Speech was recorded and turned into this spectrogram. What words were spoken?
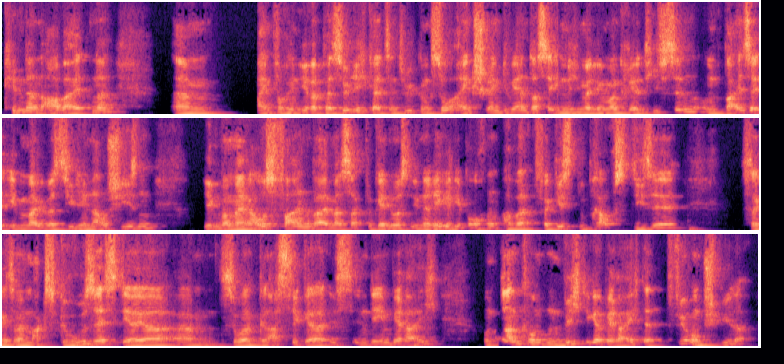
Kindern arbeiten, ähm, einfach in ihrer Persönlichkeitsentwicklung so eingeschränkt werden, dass sie eben nicht mehr irgendwann kreativ sind und weil sie eben mal übers Ziel hinausschießen, irgendwann mal rausfallen, weil man sagt, okay, du hast irgendeine Regel gebrochen, aber vergiss, du brauchst diese, ich sage jetzt mal Max Gruses, der ja ähm, so ein Klassiker ist in dem Bereich. Und dann kommt ein wichtiger Bereich der Führungsspieler.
